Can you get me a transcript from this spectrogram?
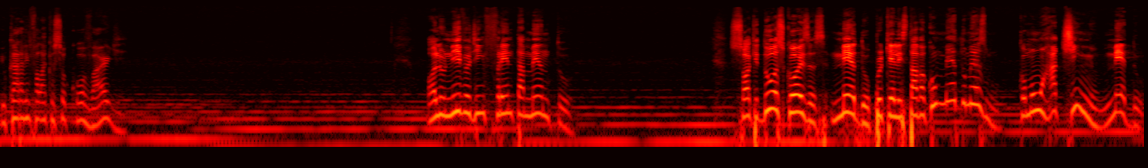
E o cara vem falar que eu sou covarde. Olha o nível de enfrentamento. Só que duas coisas: medo, porque ele estava com medo mesmo, como um ratinho, medo.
